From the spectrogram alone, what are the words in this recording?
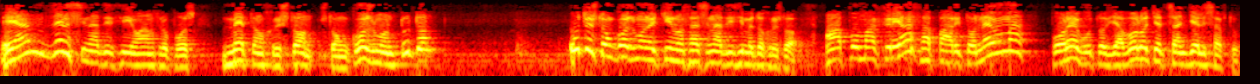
εάν δεν συναντηθεί ο άνθρωπος με τον Χριστό στον κόσμο τούτον ούτε στον κόσμο εκείνο θα συναντηθεί με τον Χριστό. Από μακριά θα πάρει το νεύμα πορεύου το διαβόλο και τις αγγέλης αυτού.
